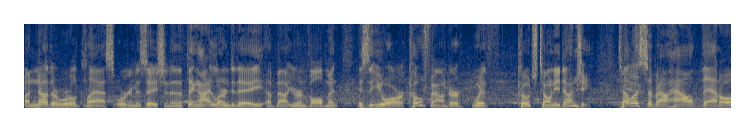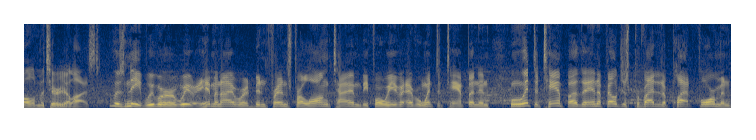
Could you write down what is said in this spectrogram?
another world class organization. And the thing I learned today about your involvement is that you are co founder with Coach Tony Dungy. Tell Yeah. us about how that all materialized. It was neat. We were, we, him and I were had been friends for a long time before we ever, ever went to Tampa. And when we went to Tampa, the NFL just provided a platform, and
